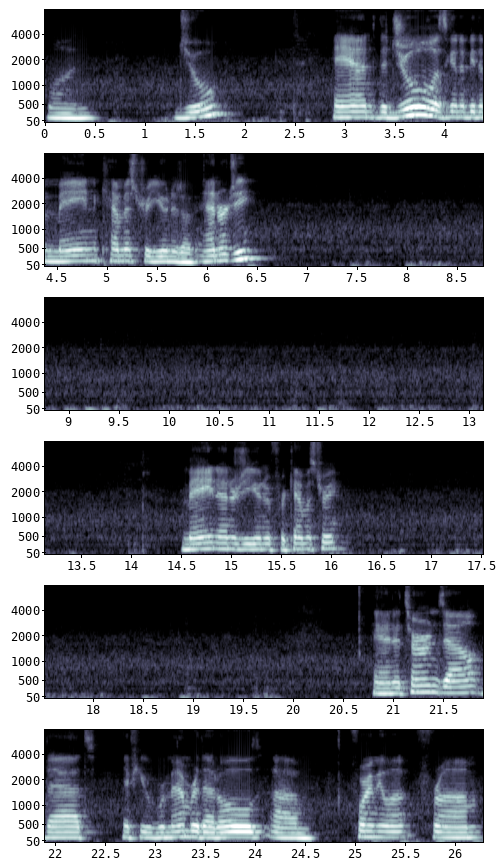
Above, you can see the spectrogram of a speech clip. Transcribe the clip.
one joule, and the joule is going to be the main chemistry unit of energy. Main energy unit for chemistry? And it turns out that if you remember that old um, formula from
